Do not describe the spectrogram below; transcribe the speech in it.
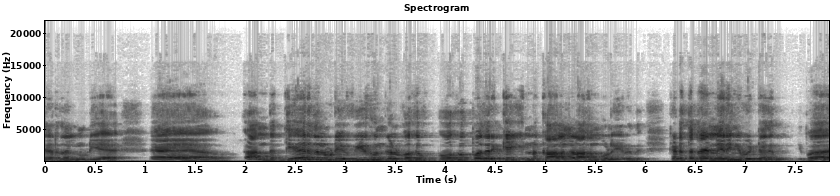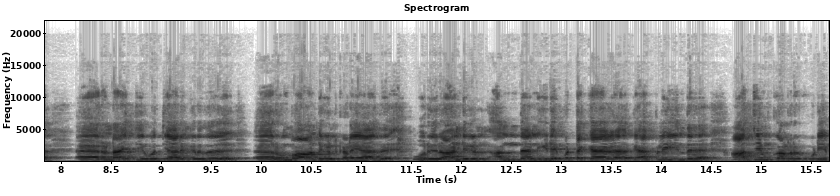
தேர்தலினுடைய அந்த தேர்தலுடைய வியூகங்கள் வகு வகுப்பதற்கே இன்னும் காலங்களாகும் பொழுகிறது கிட்டத்தட்ட நெருங்கி விட்டது. இப்போ ரெண்டாயிரத்தி இருபத்தி ஆறுங்கிறது ரொம்ப ஆண்டுகள் கிடையாது. ஓரிரு ஆண்டுகள் அந்த இடைப்பட்ட கே கேப்லேயே இந்த அதிமுக இருக்கக்கூடிய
